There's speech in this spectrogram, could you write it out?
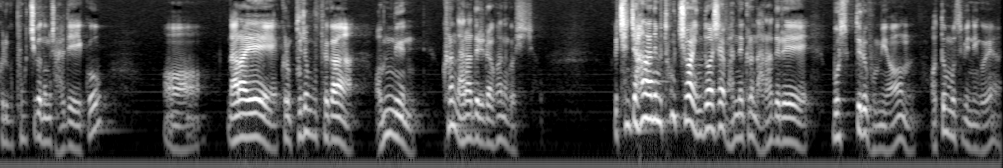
그리고 복지가 너무 잘 되어 있고 어, 나라에 그런 부정부패가 없는 그런 나라들이라고 하는 것이죠. 그 진짜 하나님의 통치와 인도하심을 받는 그런 나라들의 모습들을 보면 어떤 모습이 있는 거예요?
